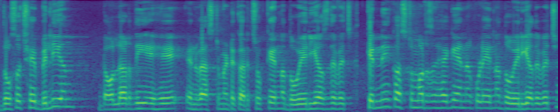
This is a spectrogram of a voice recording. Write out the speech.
206 ਬਿਲੀਅਨ ਡਾਲਰ ਦੀ ਇਹ ਇਨਵੈਸਟਮੈਂਟ ਕਰ ਚੁੱਕੇ ਇਹਨਾਂ ਦੋ ਏਰੀਆਜ਼ ਦੇ ਵਿੱਚ। ਕਿੰਨੇ ਕਸਟਮਰਸ ਹੈਗੇ ਇਹਨਾਂ ਕੋਲੇ ਇਹਨਾਂ ਦੋ ਏਰੀਆ ਦੇ ਵਿੱਚ?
